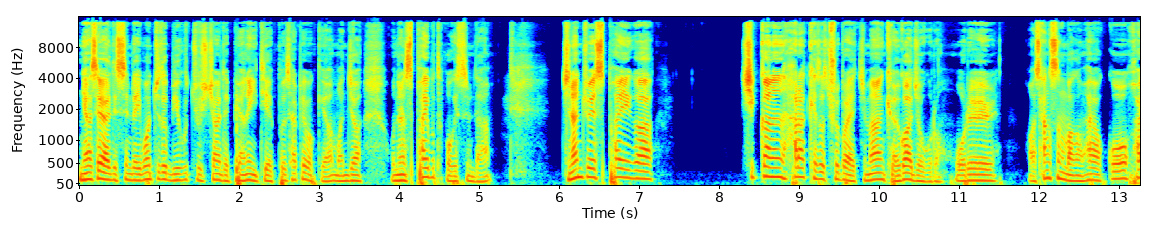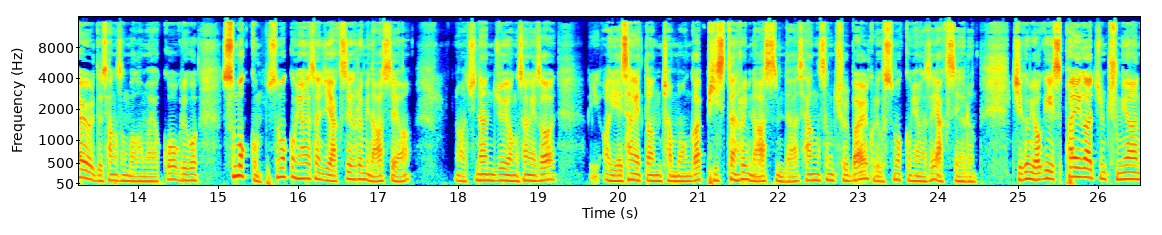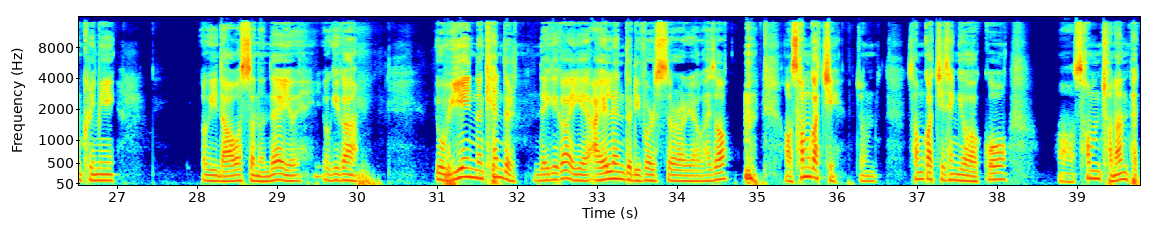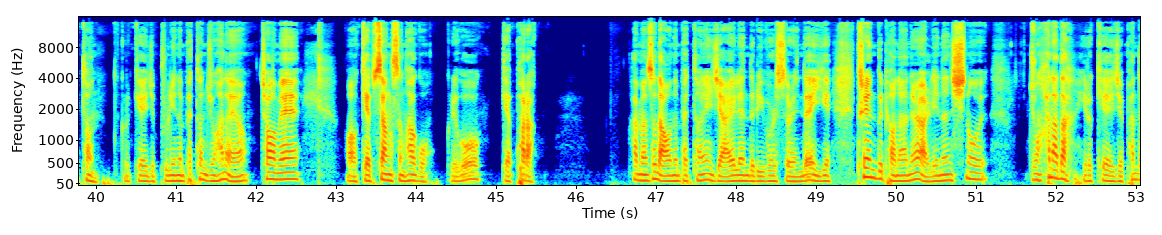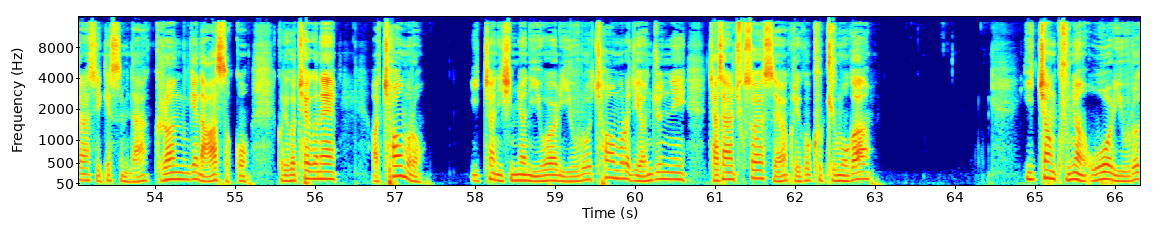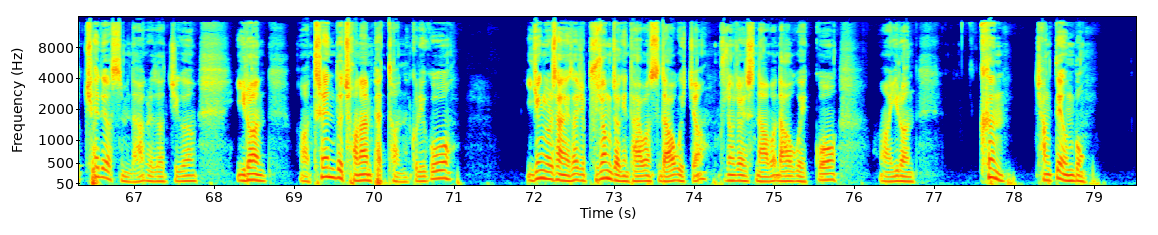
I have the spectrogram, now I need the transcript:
안녕하세요. 알디스입니다. 이번 주도 미국 주시장을 대표하는 ETF 살펴볼게요. 먼저 오늘은 스파이부터 보겠습니다. 지난주에 스파이가 시가는 하락해서 출발했지만 결과적으로 월요일 어, 상승 마감하였고 화요일도 상승 마감하였고 그리고 수목금, 수목금 향해서 이제 약세 흐름이 나왔어요. 어, 지난주 영상에서 어, 예상했던 전망과 비슷한 흐름이 나왔습니다. 상승 출발 그리고 수목금 향해서 약세 흐름. 지금 여기 스파이가 좀 중요한 그림이 여기 나왔었는데 여기가 요 위에 있는 캔들 네 개가 이게 아일랜드 리버설이라고 해서 어, 섬같이 좀 섬같이 생겨갖고 어, 섬 전환 패턴 그렇게 이제 불리는 패턴 중 하나예요. 처음에 어, 갭 상승하고 그리고 갭 하락 하면서 나오는 패턴이 이제 아일랜드 리버설인데 이게 트렌드 변환을 알리는 신호 중 하나다 이렇게 이제 판단할 수 있겠습니다. 그런 게 나왔었고 그리고 최근에 어, 처음으로 2020년 2월 이후로 처음으로 이제 연준이 자산을 축소했어요. 그리고 그 규모가 2009년 5월 이후로 최대였습니다. 그래서 지금 이런 어, 트렌드 전환 패턴 그리고 이격률상에서 이제 부정적인 다이버스 나오고 있죠. 부정적인 수 나오고 있고 어, 이런 큰 장대 음봉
